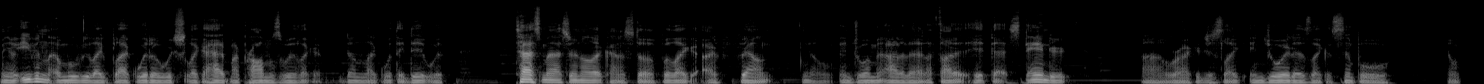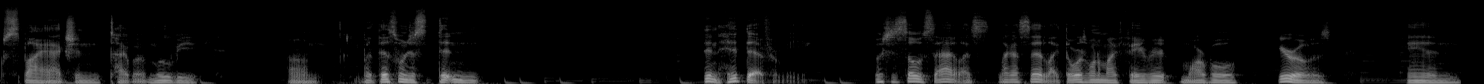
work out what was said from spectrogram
you know, even a movie like Black Widow, which like I had my problems with, like I done like what they did with Taskmaster and all that kind of stuff, but like I found, you know, enjoyment out of that. I thought it hit that standard uh where I could just like enjoy it as like a simple, you know, spy action type of movie. Um but this one just didn't didn't hit that for me which is so sad. Like, like i said like Thor is one of my favorite marvel heroes. And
